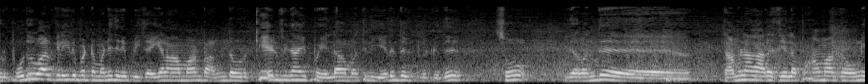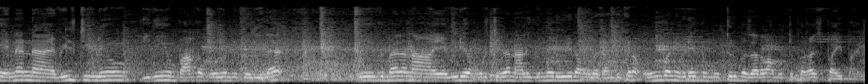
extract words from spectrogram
ஒரு பொது வாழ்க்கையில் ஈடுபட்ட மனிதர் இப்படி செய்யலாமான்ற அந்த ஒரு கேள்வி தான் இப்போ எல்லா மத்தியிலும் எழுந்துகிட்டு இருக்குது. ஸோ இதை வந்து தமிழக அரசியலில் பாமக ஒன்று என்னென்ன வீழ்ச்சிகளையும் இதையும் பார்க்க போகுதுன்னு தெரியல. இதுக்கு மேலே நான் என் வீடியோ முடிச்சுக்கிறேன். நாளைக்கு இன்னொரு வீடியோ உங்களை சந்திக்கிறேன். உங்களை விடைப்பு முத்துருப்ப சரவா முத்து பிரகாஷ் பாய் பாய்.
